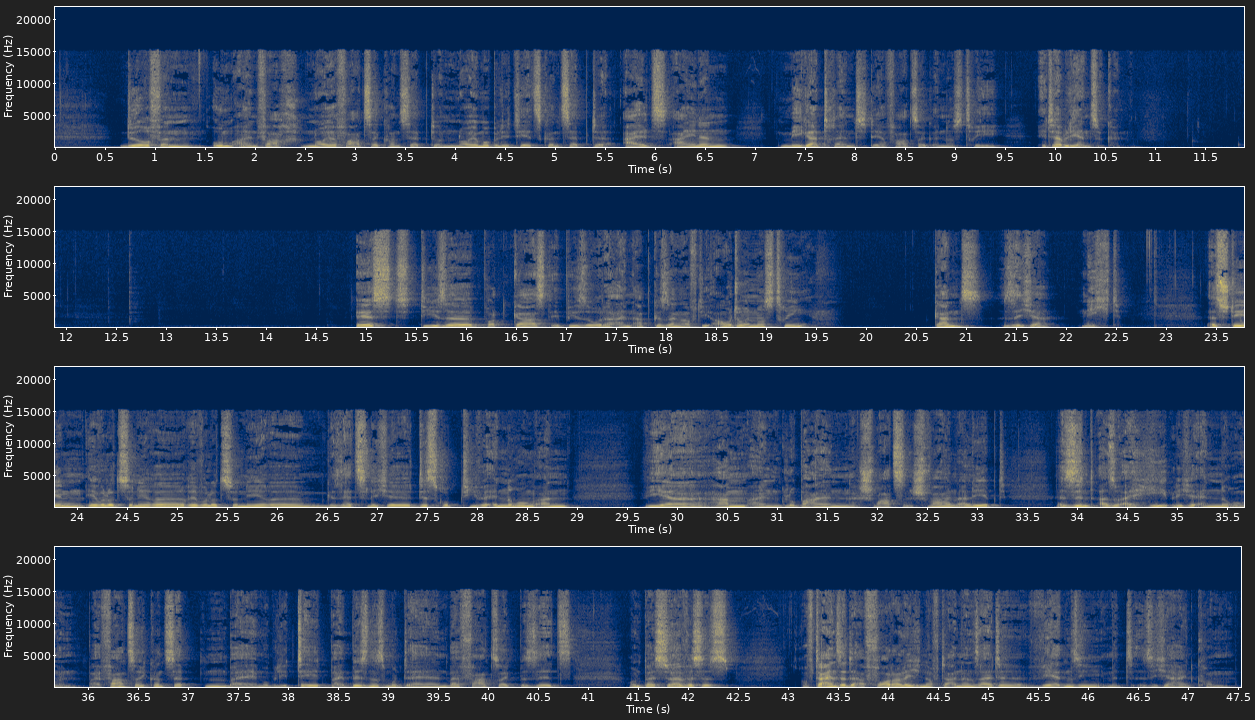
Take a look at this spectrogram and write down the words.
dürfen, um einfach neue Fahrzeugkonzepte und neue Mobilitätskonzepte als einen Megatrend der Fahrzeugindustrie etablieren zu können. Ist diese Podcast-Episode ein Abgesang auf die Autoindustrie? Ganz sicher nicht. Es stehen evolutionäre, revolutionäre, gesetzliche, disruptive Änderungen an, wir haben einen globalen schwarzen Schwan erlebt. Es sind also erhebliche Änderungen bei Fahrzeugkonzepten, bei Mobilität, bei Businessmodellen, bei Fahrzeugbesitz und bei Services. Auf der einen Seite erforderlich und auf der anderen Seite werden sie mit Sicherheit kommen.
